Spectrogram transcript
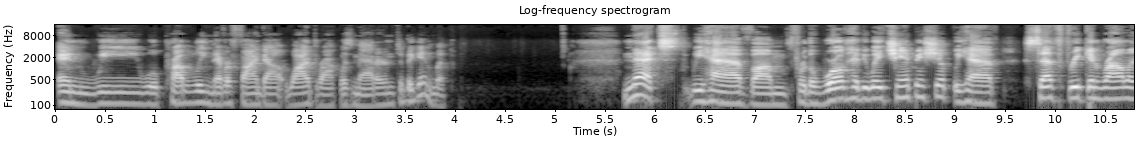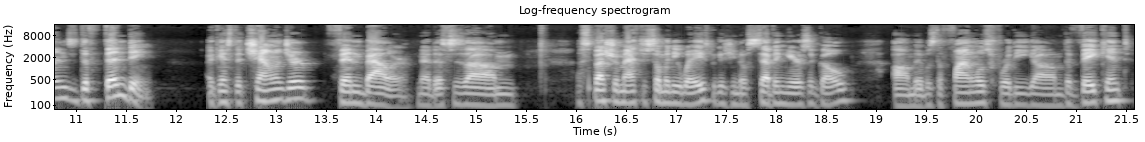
and we will probably never find out why Brock was mad at him to begin with. Next, we have um, for the World Heavyweight Championship, we have Seth freaking Rollins defending against the challenger Finn Balor. Now, this is um, a special match in so many ways because you know seven years ago um, it was the finals for the um, the vacant.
